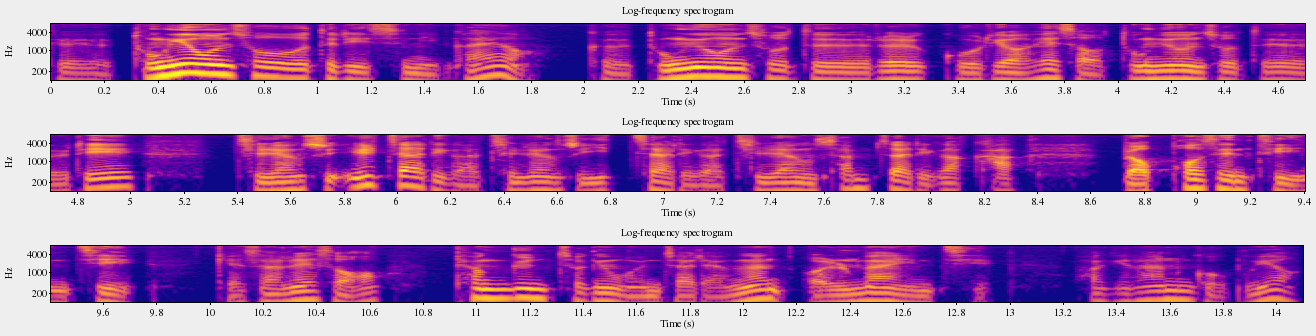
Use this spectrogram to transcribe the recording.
그 동위원소들이 있으니까요. 그 동위원소들을 고려해서 동위원소들이 질량수 1짜리가, 질량수 2짜리가, 질량수 3짜리가 각 몇 퍼센트인지 계산해서 평균적인 원자량은 얼마인지 확인하는 거고요.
